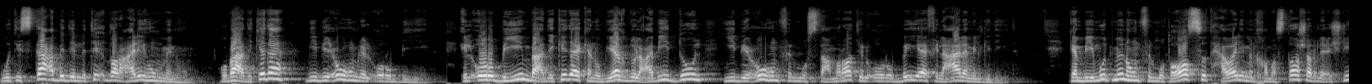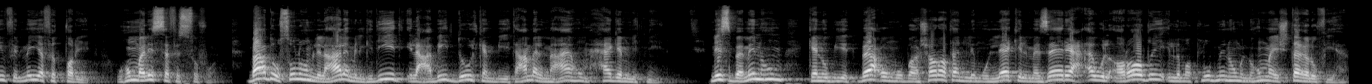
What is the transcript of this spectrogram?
وتستعبد اللي تقدر عليهم منهم وبعد كده بيبيعوهم للأوروبيين. الأوروبيين بعد كده كانوا بياخدوا العبيد دول يبيعوهم في المستعمرات الأوروبية في العالم الجديد. كان بيموت منهم في المتوسط حوالي من 15 ل 20% في الطريق وهم لسه في السفن. بعد وصولهم للعالم الجديد العبيد دول كان بيتعامل معاهم حاجة من اتنين. نسبة منهم كانوا بيتباعوا مباشرة لملاك المزارع أو الأراضي اللي مطلوب منهم إن هم يشتغلوا فيها.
